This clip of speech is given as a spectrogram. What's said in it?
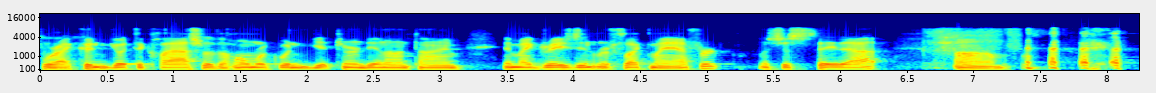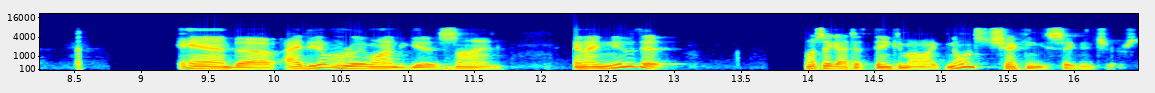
where I couldn't get to class or the homework wouldn't get turned in on time, and my grades didn't reflect my effort. Let's just say that. Um, and uh, I didn't really want to get it signed. And I knew that once I got to thinking about it, like, no one's checking signatures,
